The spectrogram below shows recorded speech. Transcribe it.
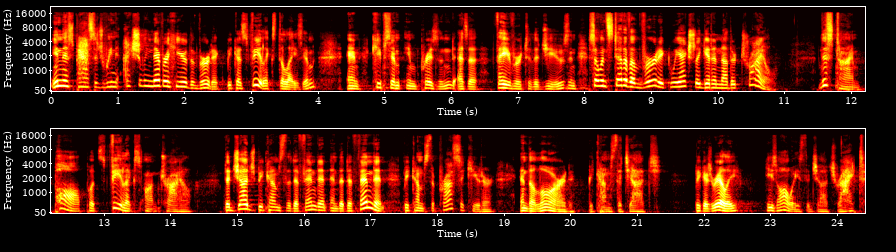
In this passage, we actually never hear the verdict because Felix delays him and keeps him imprisoned as a favor to the Jews. And so instead of a verdict, we actually get another trial. This time, Paul puts Felix on trial. The judge becomes the defendant, and the defendant becomes the prosecutor, and the Lord becomes the judge. Because really, He's always the judge, right?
